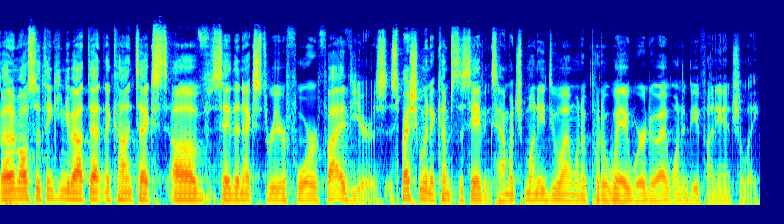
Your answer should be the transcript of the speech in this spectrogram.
but I'm also thinking about that in the context of say the next three or four or five years, especially when it comes to savings. How much money do I want to put away? Where do I want to be financially?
